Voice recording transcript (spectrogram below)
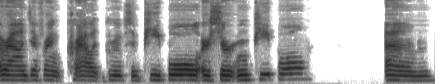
around different crowd groups of people or certain people. Um,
